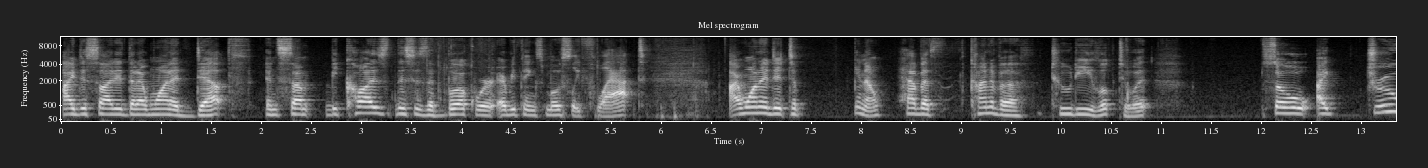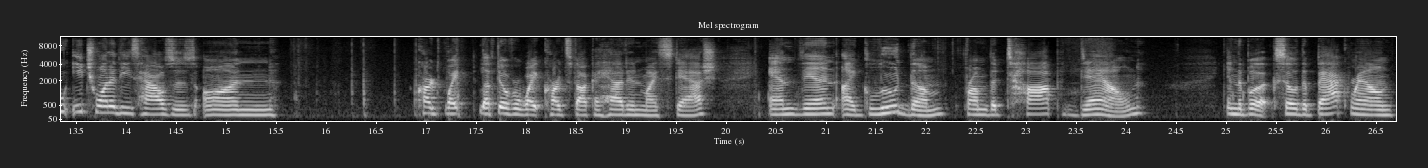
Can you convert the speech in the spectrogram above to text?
I decided that I wanted depth and some, because this is a book where everything's mostly flat, I wanted it to, you know, have a kind of a 2D look to it. So I drew each one of these houses on card white leftover white cardstock I had in my stash and then I glued them from the top down in the book. So the background,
